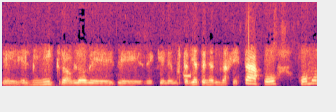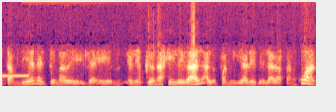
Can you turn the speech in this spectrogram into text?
eh, el ministro habló de, que le gustaría tener una Gestapo, como también el tema del de, eh, el espionaje ilegal a los familiares de Lara San Juan.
